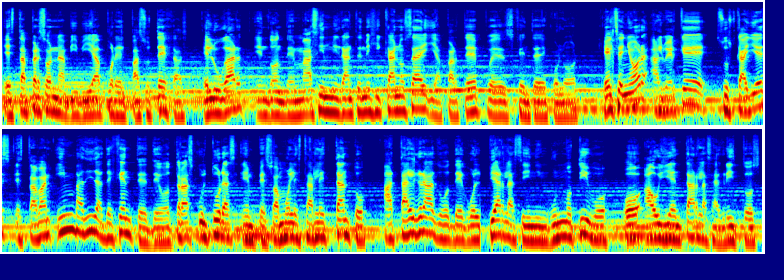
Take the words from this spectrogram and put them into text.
Esta persona vivía por El Paso, Texas, el lugar en donde más inmigrantes mexicanos hay y aparte pues gente de color. El señor, al ver que sus calles estaban invadidas de gente de otras culturas, empezó a molestarle tanto a tal grado de golpearlas sin ningún motivo o ahuyentarlas a gritos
